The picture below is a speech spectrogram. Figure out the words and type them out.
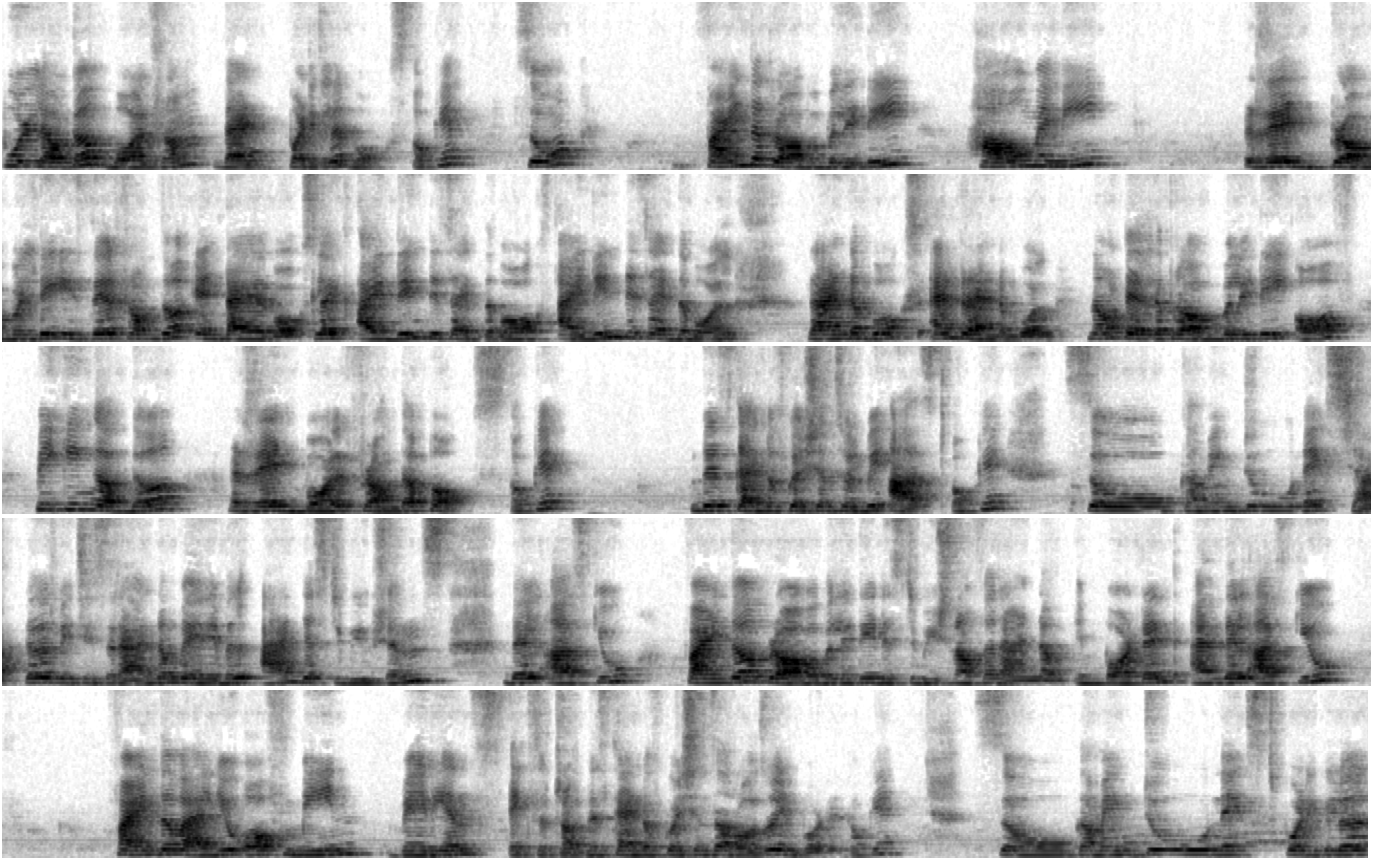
pulled out a ball from that particular box. Okay. So, find the probability how many red probability is there from the entire box. Like I didn't decide the box I didn't decide the ball. Random box and random ball. Now tell the probability of picking up the red ball from the box okay? This kind of questions will be asked okay? So coming to next chapter which is random variable and distributions they'll ask you find the probability distribution of a random. Important. And they'll ask you find the value of mean variance etc this kind of questions are also important okay? So coming to next particular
